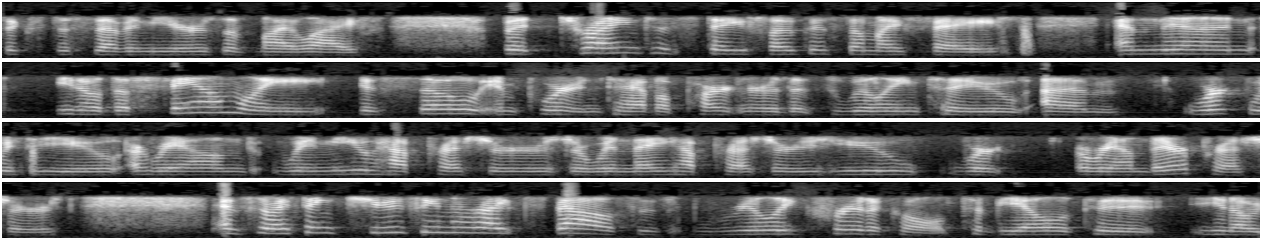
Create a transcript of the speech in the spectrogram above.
six to seven years of my life. But trying to stay focused on my faith and then you know the family is so important to have a partner that's willing to um work with you around when you have pressures or when they have pressures, you work around their pressures. And so I think choosing the right spouse is really critical to be able to, you know,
